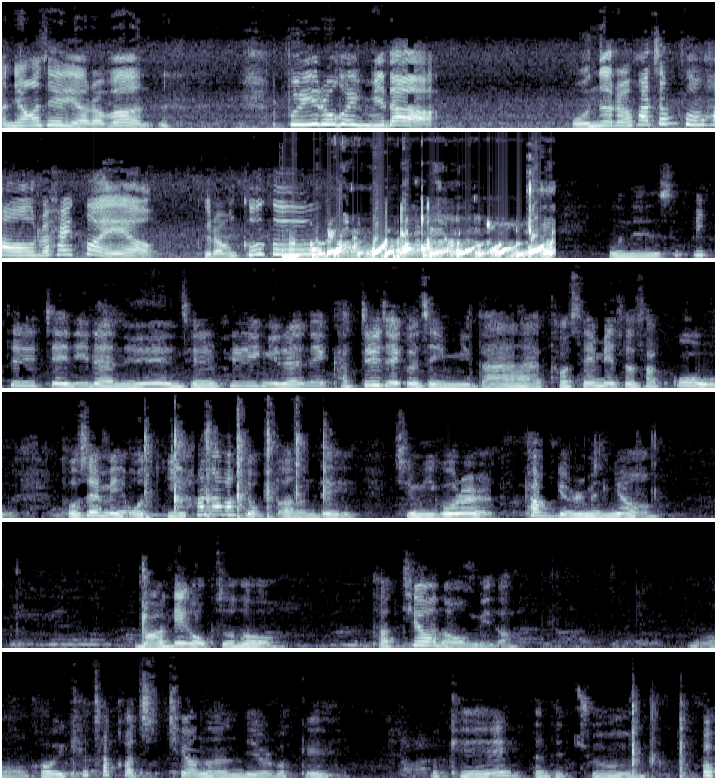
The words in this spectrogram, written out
안녕하세요 여러분. 브이로그입니다. 오늘은 화장품 하울을 할 거예요. 그럼 고고 오늘 소피트 젤이라는 젤 필링이라는 각질 제거제입니다. 더샘에서 샀고 더샘에 어- 이 하나밖에 없다는데 지금 이거를 팍 열면요. 마개가 없어서 다 튀어나옵니다. 어, 거의 케찹같이 튀어나오는데 열받게 이렇게 일단 대충. 어!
